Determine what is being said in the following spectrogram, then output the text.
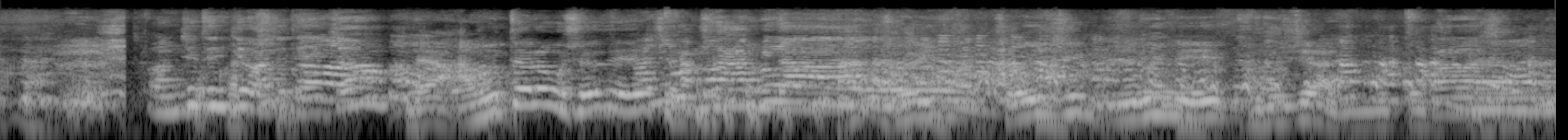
언제든지 와도 되죠? 네, 아무 때나 오셔도 돼요. 저희, 감사합니다. 저희, 저희 집 이름이 부르지 않습니까?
